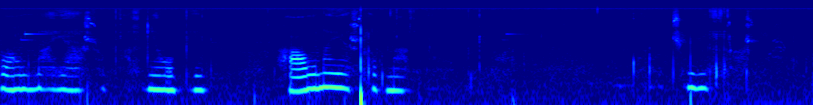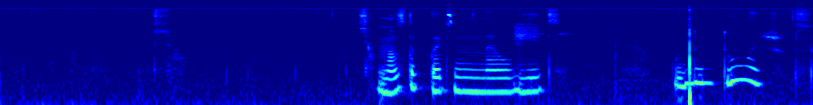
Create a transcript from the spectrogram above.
Я не не убили. Главное, чтоб нас не убили. Короче, не страшно. Все. Все, нас так точно не уб'ють. Буду думати, що це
